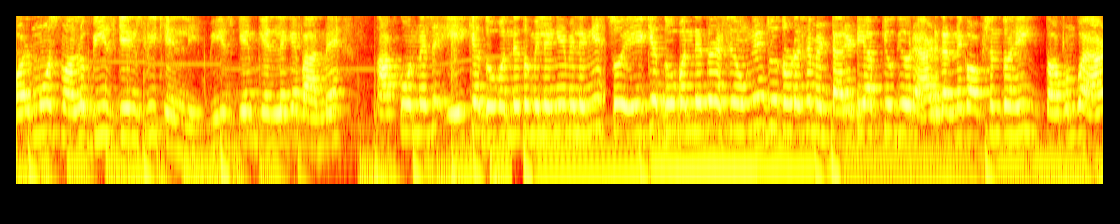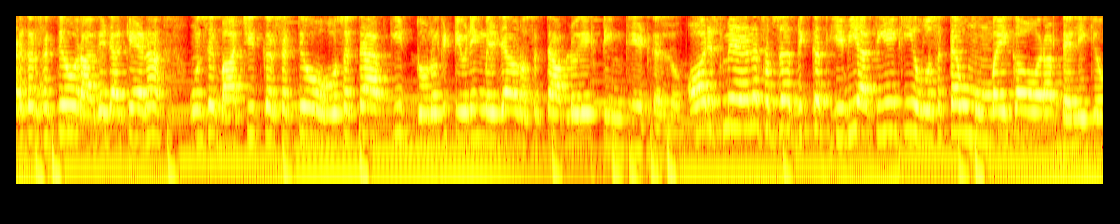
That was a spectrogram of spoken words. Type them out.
ऑलमोस्ट मान लो बीस गेम्स भी खेल ली। बीस गेम खेलने के बाद में आपको उनमें से एक या दो बंदे तो मिलेंगे मिलेंगे। सो एक या दो बंदे तो ऐसे होंगे जो थोड़े से मेंटालिटी आपकी होगी और ऐड करने का ऑप्शन तो है ही। तो आप उनको ऐड कर सकते हो और आगे जाके, है ना, उनसे बातचीत कर सकते हो। हो सकता है आपकी दोनों की ट्यूनिंग मिल जाए और हो सकता है आप लोग एक टीम क्रिएट कर लो। और इसमें, है ना, सबसे ज़्यादा दिक्कत ये भी आती है कि हो सकता है वो मुंबई का और आप दिल्ली के हो।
